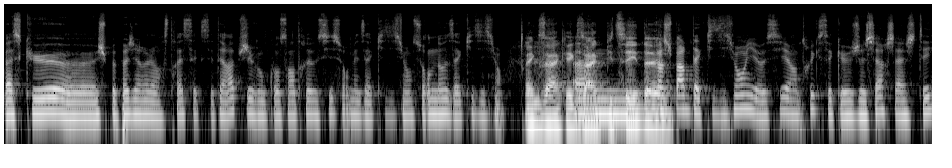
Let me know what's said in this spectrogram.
parce que euh, je peux pas gérer leur stress, etc. Puis je vais me concentrer aussi sur mes acquisitions, sur nos acquisitions. Exact, exact. Euh, Puis de... quand je parle d'acquisition, il y a aussi un truc, c'est que je cherche à acheter,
